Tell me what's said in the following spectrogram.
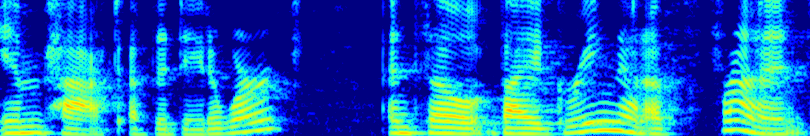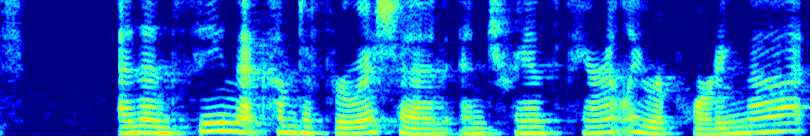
impact of the data work. And so by agreeing that up front and then seeing that come to fruition and transparently reporting that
